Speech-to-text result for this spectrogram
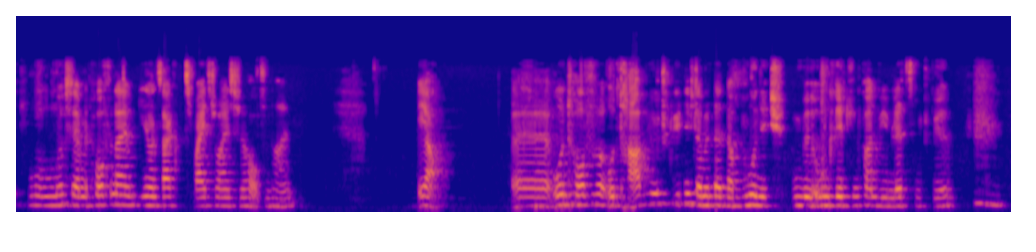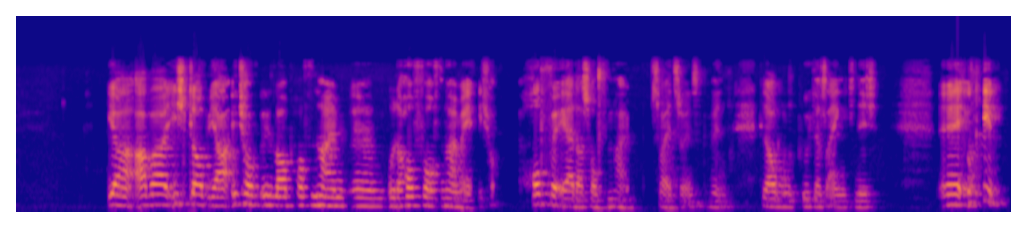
ich mu- muss ja mit Hoffenheim gehen und sage 2 zu 1 für Hoffenheim. Ja. Äh, und hoffe, Otavio spielt nicht, damit der Dabur nicht übel umgrätschen kann wie im letzten Spiel. Ja, aber ich glaube, ja, ich hoffe, ich glaube Hoffenheim, ähm, oder hoffe Hoffenheim, ich hoffe eher, dass Hoffenheim 2 zu 1 gewinnt. Glaube tue ich das eigentlich nicht. Äh, okay,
